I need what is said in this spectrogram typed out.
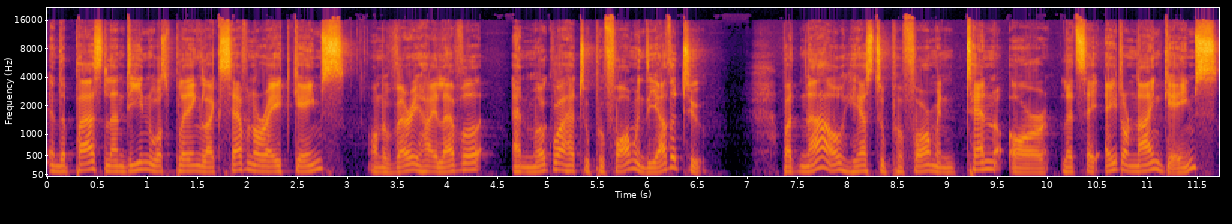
in the past, Landin was playing like seven or eight games on a very high level, and Mrkva had to perform in the other two. But now he has to perform in 10 or let's say 8 or 9 games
